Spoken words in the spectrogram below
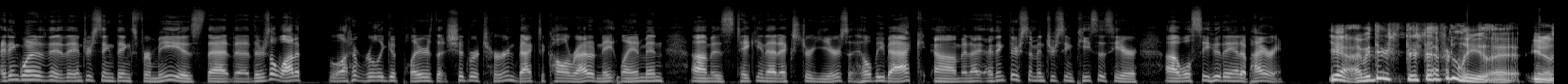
I think one of the, the interesting things for me is that uh, there's a lot of a lot of really good players that should return back to Colorado. Nate Landman um, is taking that extra year, so he'll be back. Um, and I, I, think there's some interesting pieces here. Uh, we'll see who they end up hiring. Yeah, I mean, there's there's definitely uh, you know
